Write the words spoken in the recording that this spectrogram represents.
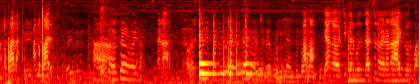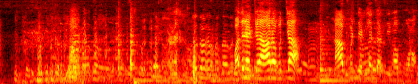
அங்க பாரு அங்க பாரு. ஆமா தேங்காய் வச்சு கருப்பது தரிசனம் வேணும்னா ஆயிட்டு வருபா பதினெட்டுல ஆரம்பிச்சா நாற்பத்தி எட்டுல சத்தியமா போனோம்.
